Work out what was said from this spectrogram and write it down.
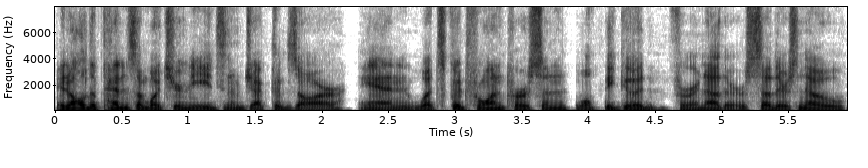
It all depends on what your needs and objectives are. And what's good for one person won't be good for another. So there's no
